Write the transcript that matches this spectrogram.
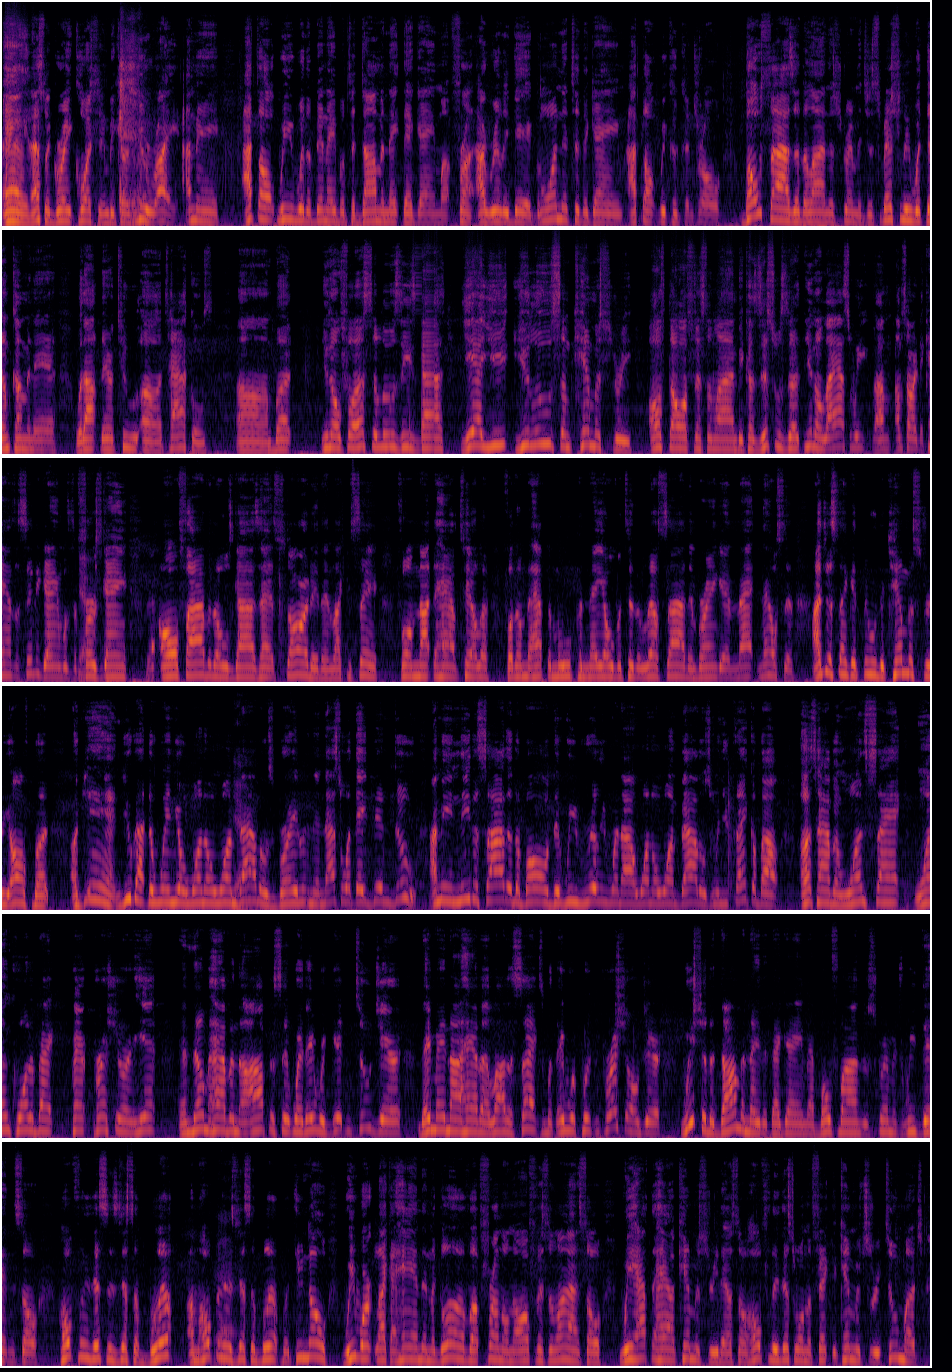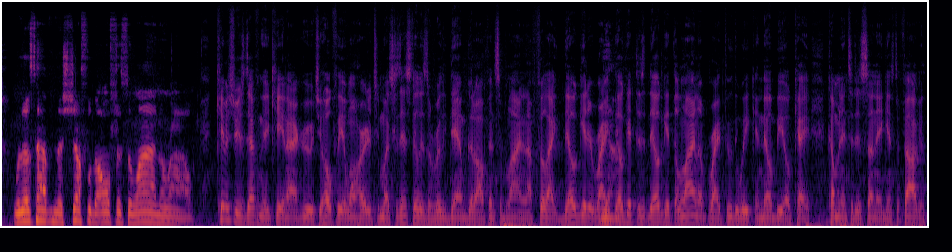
Hey, that's a great question because you're right. I mean, I thought we would have been able to dominate that game up front. I really did. Going into the game, I thought we could control both sides of the line of scrimmage, especially with them coming in without their two uh, tackles. Um, but you know, for us to lose these guys, yeah, you you lose some chemistry off the offensive line because this was the you know last week. I'm, I'm sorry, the Kansas City game was the Yeah. first game that all five of those guys had started, and like you say, for them not to have Taylor, for them to have to move Penei over to the left side and bring in Matt Nelson, I just think it threw the chemistry off. But again, you got to win your one-on-one yeah. battles, Braylon, and that's what they didn't do. I mean, neither side of the ball did we really win our one-on-one battles. When you think about us having one sack, one quarterback pressure hit, and them having the opposite where they were getting to Jared, they may not have a lot of sacks, but they were putting pressure on Jared. We should have dominated that game at both lines of scrimmage. We didn't. So hopefully this is just a blip I'm hoping yeah. it's just a blip, but you know, we work like a hand in the glove up front on the offensive line. So we have to have chemistry there. So hopefully this won't affect the chemistry too much with us having to shuffle the offensive line around. Chemistry is definitely a key, and I agree with you. Hopefully, it won't hurt it too much because there still is a really damn good offensive line, and I feel like they'll get it right. Yeah. They'll get this, they'll get the lineup right through the week, and they'll be okay coming into this Sunday against the Falcons.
